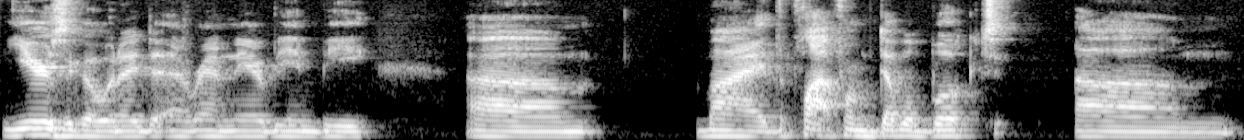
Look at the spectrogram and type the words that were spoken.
years ago when I ran an Airbnb. Um, my the platform double booked um,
